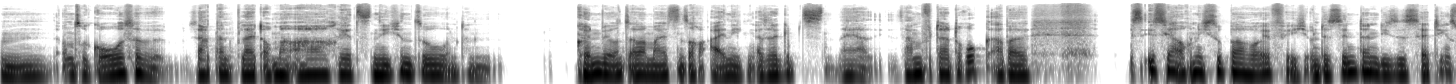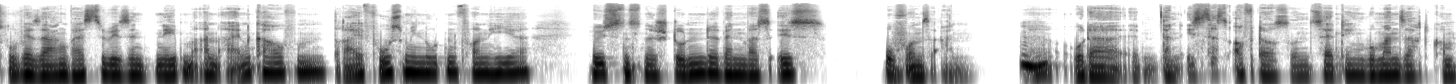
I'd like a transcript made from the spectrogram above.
ähm, unsere Große sagt dann vielleicht auch mal, ach, jetzt nicht und so und dann können wir uns aber meistens auch einigen. Also da gibt's, naja, sanfter Druck, aber es ist ja auch nicht super häufig. Und es sind dann diese Settings, wo wir sagen, weißt du, wir sind nebenan einkaufen, drei Fußminuten von hier, höchstens eine Stunde, wenn was ist, ruf uns an. Mhm. Oder ähm, dann ist das oft auch so ein Setting, wo man sagt, komm,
